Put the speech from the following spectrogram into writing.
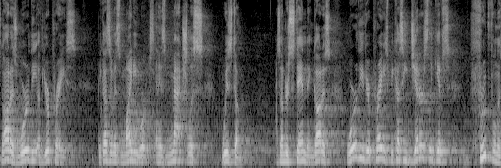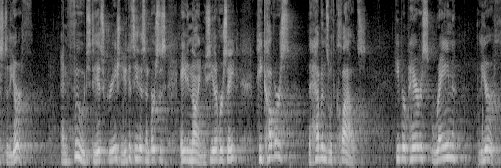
God is worthy of your praise because of his mighty works and his matchless wisdom, his understanding. God is worthy of your praise because he generously gives fruitfulness to the earth and food to his creation. You can see this in verses 8 and 9. You see that verse 8? He covers the heavens with clouds. He prepares rain for the earth.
